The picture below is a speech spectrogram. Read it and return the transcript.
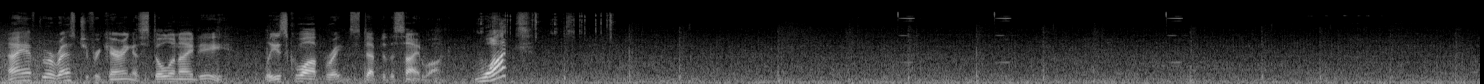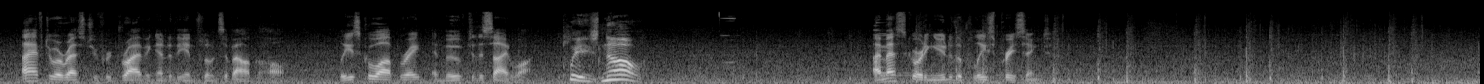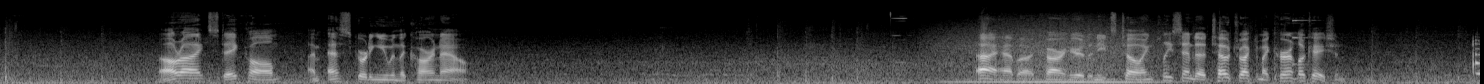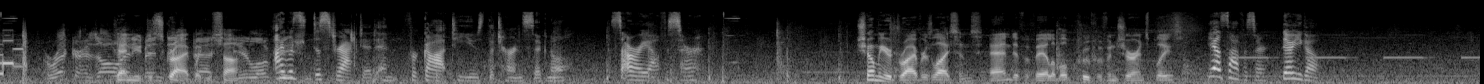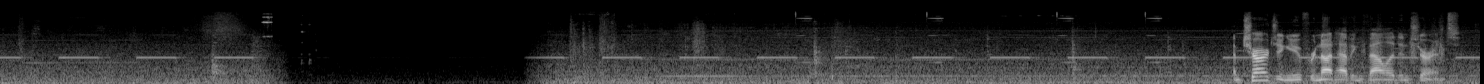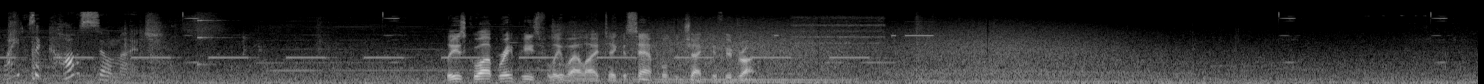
I have to arrest you for carrying a stolen ID. Please cooperate and step to the sidewalk. What? I have to arrest you for driving under the influence of alcohol. Please cooperate and move to the sidewalk. Please, no. I'm escorting you to the police precinct. All right, stay calm. I'm escorting you in the car now. I have a car here that needs towing. Please send a tow truck to my current location. Can you been describe what you saw? I was distracted and forgot to use the turn signal. Sorry, officer. Show me your driver's license and, if available, proof of insurance, please. Yes, officer. There you go. I'm charging you for not having valid insurance. Why does it cost so much? Please cooperate peacefully while I take a sample to check if you're drunk.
